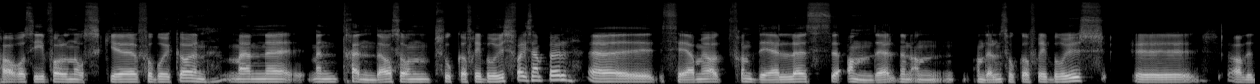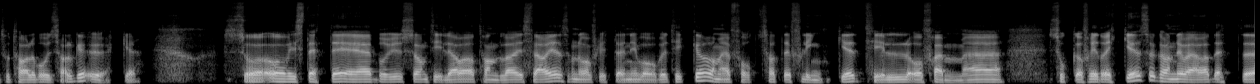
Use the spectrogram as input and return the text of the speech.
har å si for den norske forbrukeren. Men, eh, men trender som sukkerfri brus f.eks. Eh, ser vi at fremdeles andel, den andelen sukkerfri brus eh, av det totale brussalget øker. Så, og hvis dette er brus som tidligere har vært handla i Sverige, som nå har flytta inn i våre butikker, og vi er fortsatt er flinke til å fremme sukkerfri drikke, så kan det være at dette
